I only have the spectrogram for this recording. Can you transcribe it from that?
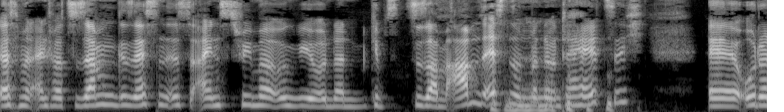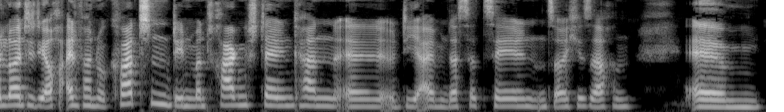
dass man einfach zusammengesessen ist, ein Streamer irgendwie und dann gibt's zusammen Abendessen und man unterhält sich. Äh, oder Leute, die auch einfach nur quatschen, denen man Fragen stellen kann, äh, die einem das erzählen und solche Sachen. Ähm,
